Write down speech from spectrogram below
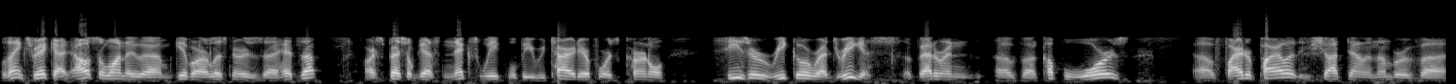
Well, thanks, Rick. I also want to um, give our listeners a heads up. Our special guest next week will be retired Air Force Colonel Cesar Rico Rodriguez, a veteran of a couple wars, a fighter pilot who shot down a number of uh,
